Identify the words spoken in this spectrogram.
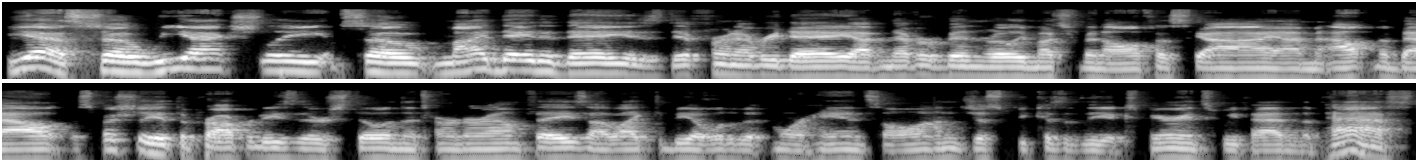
Yeah so we actually so my day to day is different every day. I've never been really much of an office guy. I'm out and about especially at the properties that are still in the turnaround phase. I like to be a little bit more hands on just because of the experience we've had in the past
